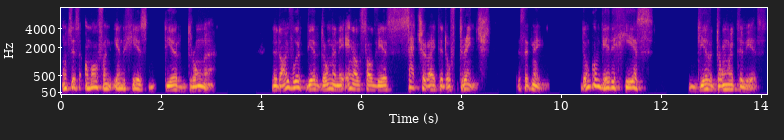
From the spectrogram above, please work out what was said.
Ons is almal van een gees deurdronge. Nou daai woord deurdronge in die Engels sal wees saturated of drenched is dit nie? Dink om deur die gees deurdronge te wees.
